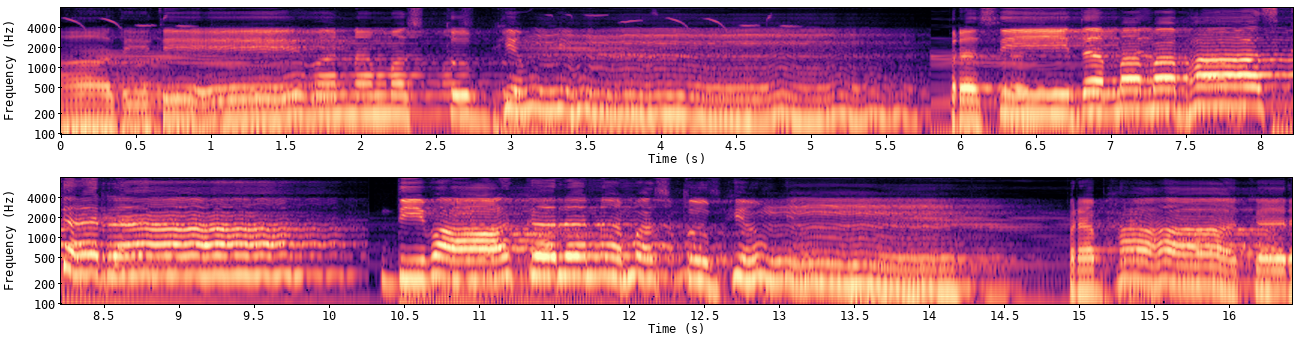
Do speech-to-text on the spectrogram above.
आदिदेव नमस्तुभ्यम् प्रसीद मम भास्कर दिवाकर नमस्तुभ्यम् प्रभाकर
